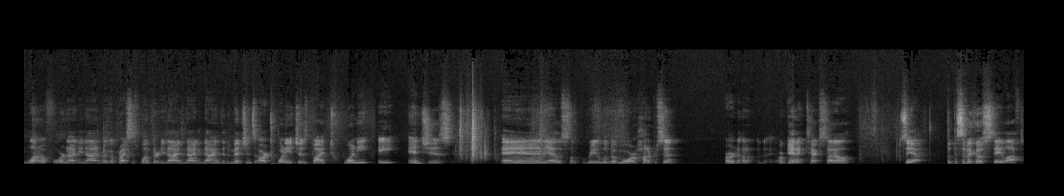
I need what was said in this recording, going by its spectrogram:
$104.99. Regular price is $139.99. The dimensions are 20 inches by 28 inches. And yeah, let's read a little bit more. 100% or uh, organic textile. So yeah, the Pacific Coast Stay Loft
